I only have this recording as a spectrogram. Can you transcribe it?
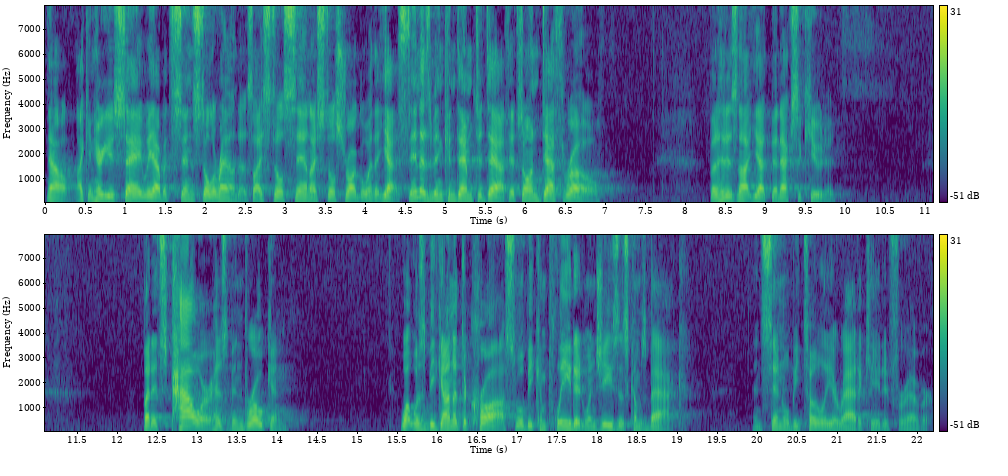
Now, I can hear you say, well, yeah, but sin's still around us. I still sin, I still struggle with it. Yes, sin has been condemned to death, it's on death row, but it has not yet been executed but its power has been broken. What was begun at the cross will be completed when Jesus comes back, and sin will be totally eradicated forever.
